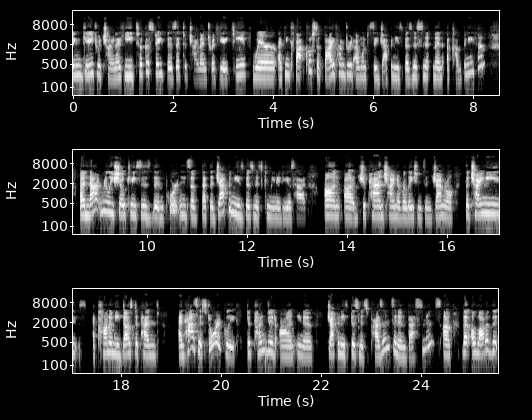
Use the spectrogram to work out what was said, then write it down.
engage with China. He took a state visit to China in 2018, where I think close to 500, I want to say, Japanese businessmen accompanied him, and that really showcases the importance of that the Japanese business community has had on uh, Japan China relations in general. The Chinese economy does depend and has historically depended on, you know, Japanese business presence and investments. Um, that a lot of the,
